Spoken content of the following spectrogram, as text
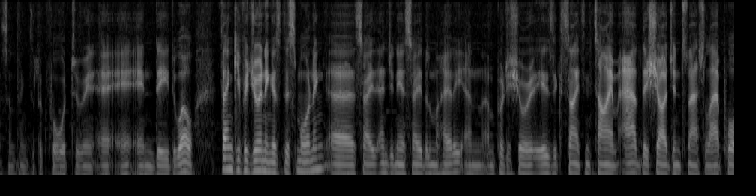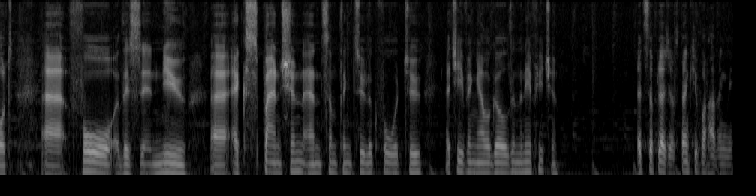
something to look forward to i- i- indeed. Well, thank you for joining us this morning, uh, Engineer Saeed Al-Muhairi, and I'm pretty sure it is exciting time at the Sharjah International Airport uh, for this new uh, expansion and something to look forward to achieving our goals in the near future. It's a pleasure. Thank you for having me.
